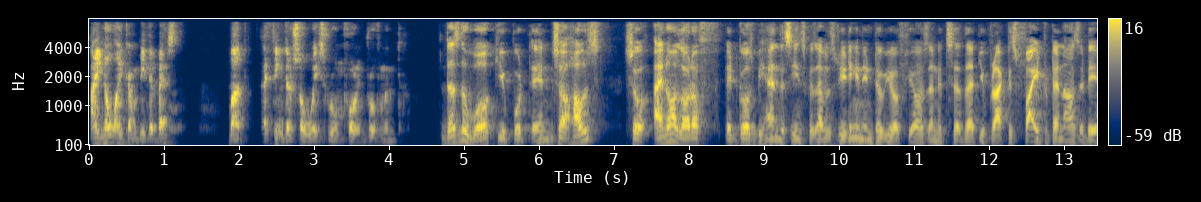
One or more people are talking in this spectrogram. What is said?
I know I can be the best, but I think there's always room for improvement. does the work you put in so how's so i know a lot of it goes behind the scenes because i was reading an interview of yours and it said that you practice 5 to 10 hours a day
